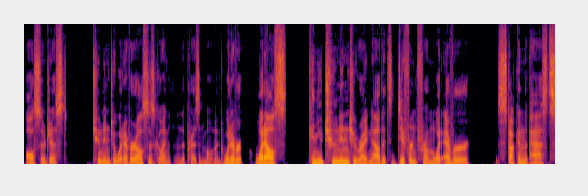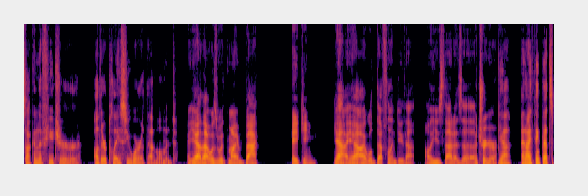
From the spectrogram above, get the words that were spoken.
also just tune into whatever else is going on in the present moment. Whatever, what else can you tune into right now that's different from whatever stuck in the past, stuck in the future, other place you were at that moment? Yeah, that was with my back aching. Yeah, yeah, I will definitely do that. I'll use that as a, a trigger. Yeah. And I think that's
